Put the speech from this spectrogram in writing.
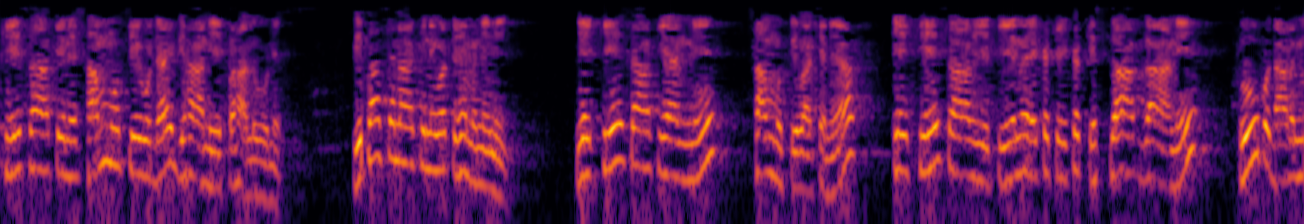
කේසා කියන සම්මුතිය උඩයි ධානය පහළ වුනේ. විපස්සනා කියනකොට එහෙම නෙමෙයි. මේ කේසා කියන්නේ සම්මුති වචනයක්. ඒ කේසාවේ තියෙන එක එක කෙස්ලාක් ගානේ රූප ධර්ම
